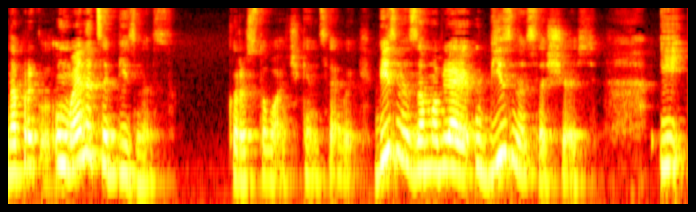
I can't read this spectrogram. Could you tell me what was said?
Наприклад, у мене це бізнес, користувач кінцевий. Бізнес замовляє у бізнеса щось, і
